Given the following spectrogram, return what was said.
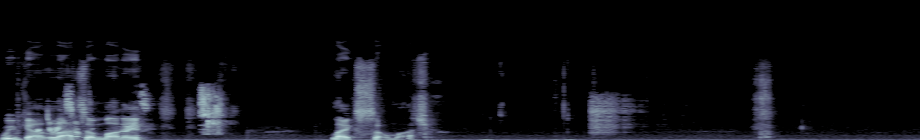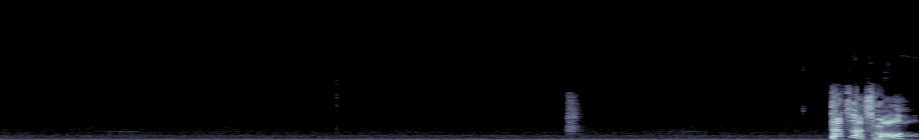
we've got lots of money. Like so much. That's not small.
